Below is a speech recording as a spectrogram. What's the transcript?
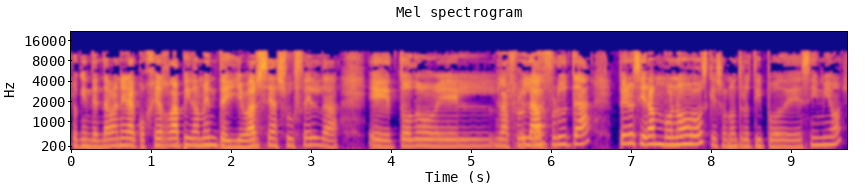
lo que intentaban era coger rápidamente y llevarse a su celda eh, todo el la fruta? la fruta, pero si eran bonobos, que son otro tipo de simios,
